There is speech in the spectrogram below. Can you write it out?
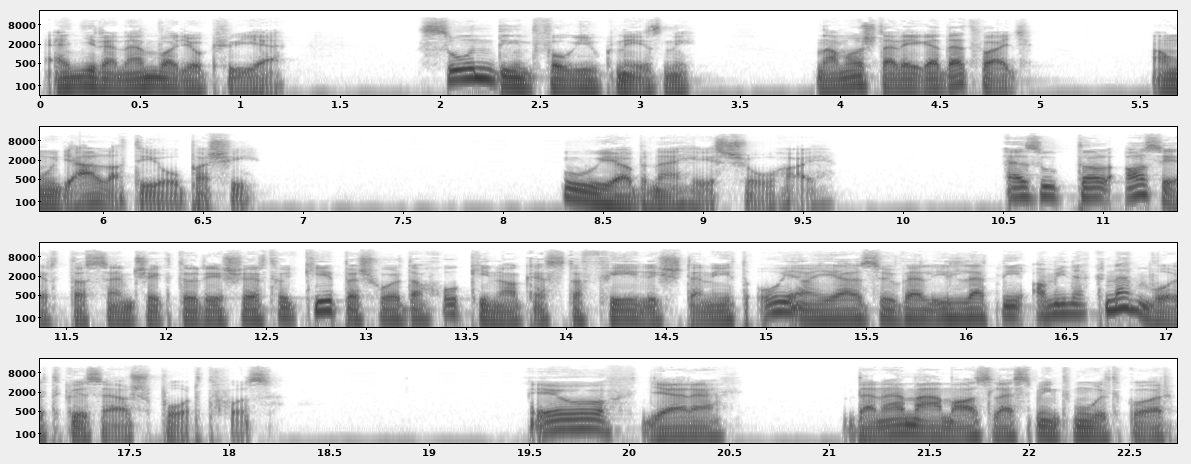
ennyire nem vagyok hülye. Szundint fogjuk nézni. Na most elégedett vagy? Amúgy állati jó. Újabb nehéz sóhaj. Ezúttal azért a szentségtörésért, hogy képes volt a hokinak ezt a félistenét olyan jelzővel illetni, aminek nem volt köze a sporthoz. Jó, gyere, de nem ám az lesz, mint múltkor.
